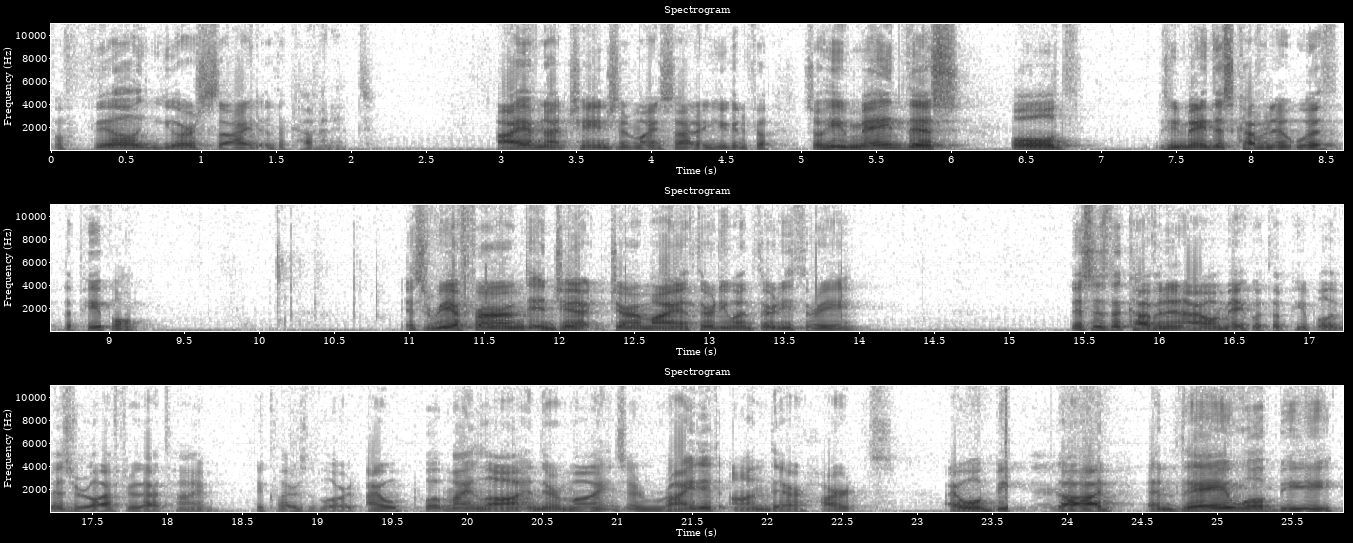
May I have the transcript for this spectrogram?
fulfill your side of the covenant? I have not changed on my side. Are you going to fulfill? So he made this old, he made this covenant with the people. It's reaffirmed in Je- Jeremiah 31 33. This is the covenant I will make with the people of Israel after that time, declares the Lord. I will put my law in their minds and write it on their hearts. I will be God, and they will be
